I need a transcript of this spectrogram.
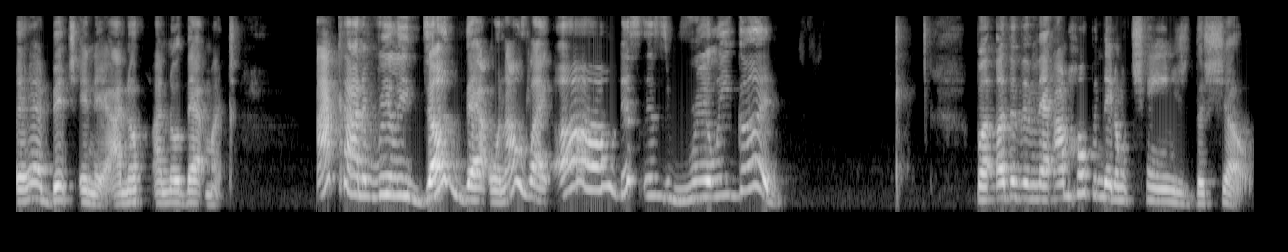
it had bitch in there. I know, I know that much. I kind of really dug that one. I was like, oh, this is really good. But other than that, I'm hoping they don't change the show.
